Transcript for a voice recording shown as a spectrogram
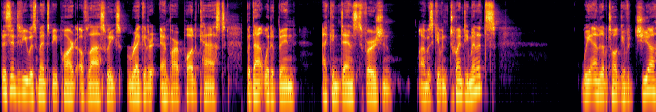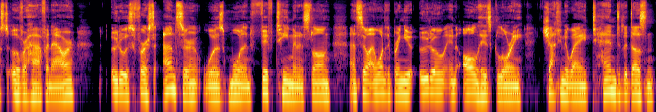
this interview was meant to be part of last week's regular Empire podcast, but that would have been a condensed version. I was given 20 minutes. We ended up talking for just over half an hour. Udo's first answer was more than 15 minutes long, and so I wanted to bring you Udo in all his glory, chatting away 10 to the dozen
